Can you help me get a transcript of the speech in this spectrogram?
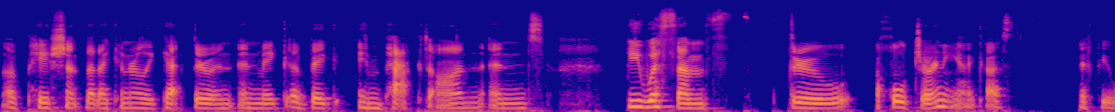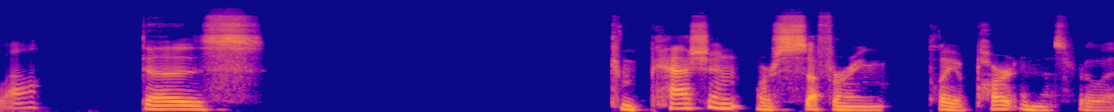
a patient that I can really get through and, and make a big impact on and be with them through a whole journey, I guess, if you will. Does compassion or suffering play a part in this for Liz?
